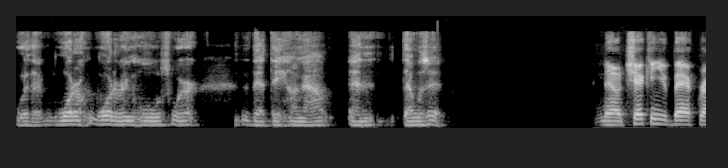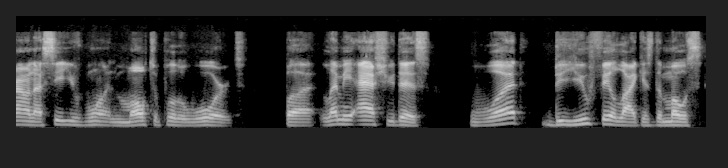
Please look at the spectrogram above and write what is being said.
where the water watering holes were that they hung out, and that was it. Now, checking your background, I see you've won multiple awards, but let me ask you this. What do you feel like is the most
